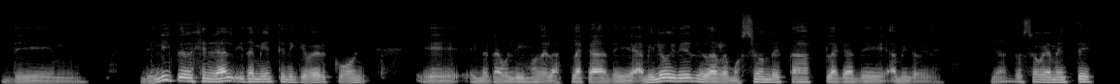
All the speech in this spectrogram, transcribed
de, lípido en general y también tiene que ver con eh, el metabolismo de las placas de amiloides, de la remoción de estas placas de amiloides. Entonces, obviamente,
